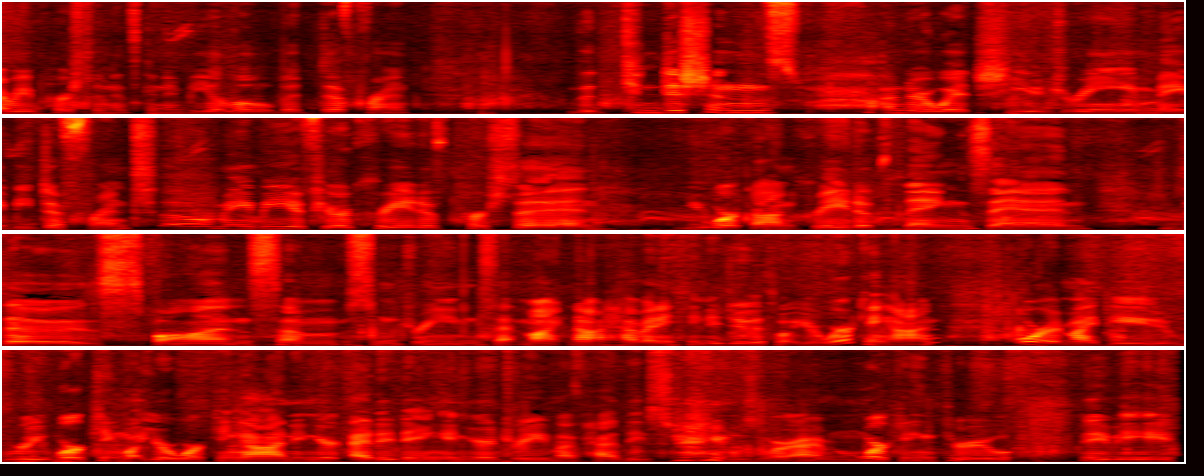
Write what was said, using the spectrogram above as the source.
every person, it's going to be a little bit different the conditions under which you dream may be different. So maybe if you're a creative person, you work on creative things and those spawn some some dreams that might not have anything to do with what you're working on. Or it might be reworking what you're working on and you're editing in your dream. I've had these dreams where i'm working through maybe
